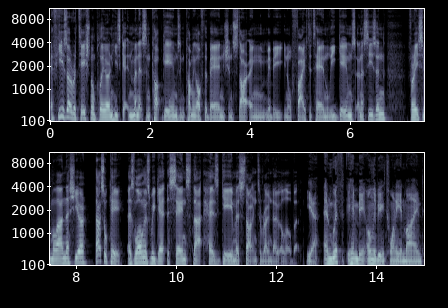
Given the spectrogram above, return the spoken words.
If he's a rotational player and he's getting minutes in cup games and coming off the bench and starting maybe you know five to ten league games in a season for AC Milan this year, that's okay as long as we get the sense that his game is starting to round out a little bit. Yeah, and with him being only being 20 in mind,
